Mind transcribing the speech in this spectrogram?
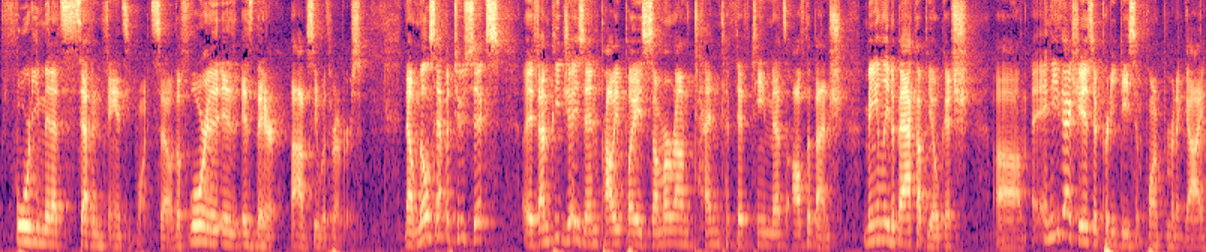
40 minutes, seven fancy points. So the floor is, is there, obviously, with Rivers. Now, Millsap at 2 6. If MPJ's in, probably plays somewhere around 10 to 15 minutes off the bench, mainly to back up Jokic. Um, and he actually is a pretty decent point per minute guy.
